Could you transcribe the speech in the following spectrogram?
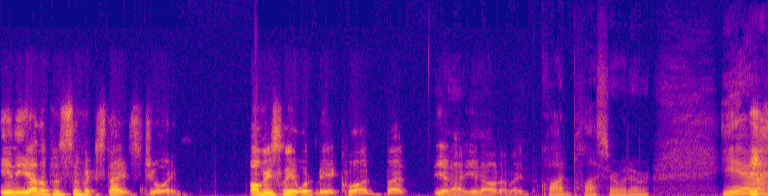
any other Pacific states join? Obviously, it wouldn't be a Quad, but you know, you know what I mean. Quad Plus or whatever. Yeah.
